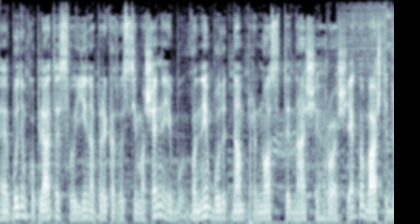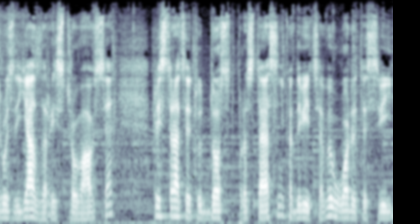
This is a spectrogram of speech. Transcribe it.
будемо купляти свої, наприклад, ось ці машини, і вони будуть нам приносити наші гроші. Як ви бачите, друзі, я зареєструвався. Реєстрація тут досить простесенька. Дивіться, ви вводите свій.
